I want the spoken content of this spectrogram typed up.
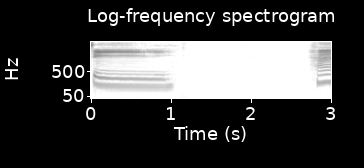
สี่ห้า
